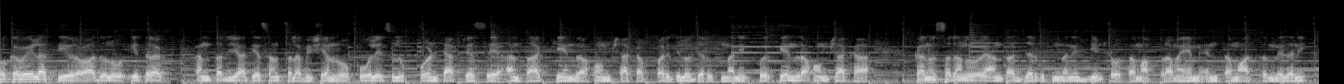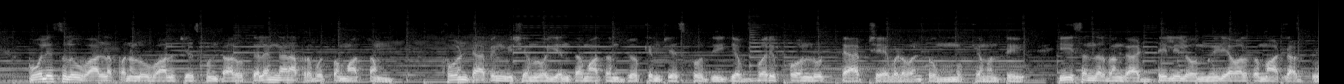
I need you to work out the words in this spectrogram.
ఒకవేళ తీవ్రవాదులు ఇతర అంతర్జాతీయ సంస్థల విషయంలో పోలీసులు ఫోన్ ట్యాప్ చేస్తే అంతా కేంద్ర హోంశాఖ పరిధిలో జరుగుతుందని కేంద్ర హోంశాఖ కనుసరణలో అంతా జరుగుతుందని దీంట్లో తమ ప్రమేయం ఎంత మాత్రం లేదని పోలీసులు వాళ్ళ పనులు వాళ్ళు చేసుకుంటారు. తెలంగాణ ప్రభుత్వం మాత్రం ఫోన్ ట్యాపింగ్ విషయంలో ఎంత మాత్రం జోక్యం చేసుకోదు. ఎవ్వరి ఫోన్లు ట్యాప్ చేయబడవంటూ ముఖ్యమంత్రి ఈ సందర్భంగా ఢిల్లీలో మీడియా వాళ్ళతో మాట్లాడుతూ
